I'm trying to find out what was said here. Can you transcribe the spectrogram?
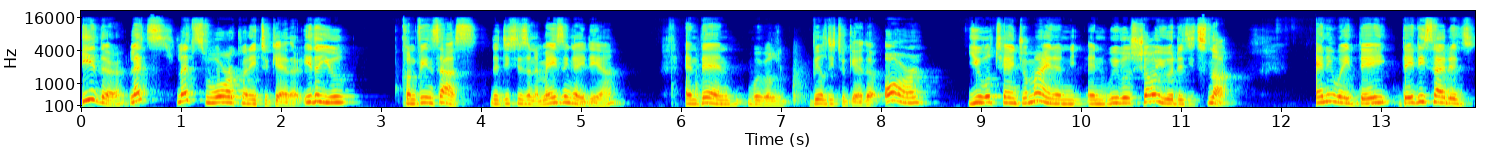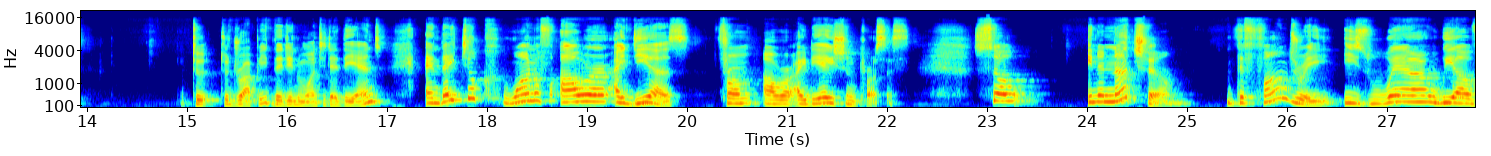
either let's let's work on it together. Either you convince us that this is an amazing idea, and then we will build it together, or you will change your mind and, and we will show you that it's not. Anyway, they they decided to, to drop it. They didn't want it at the end. And they took one of our ideas from our ideation process. So, in a nutshell, the foundry is where we are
